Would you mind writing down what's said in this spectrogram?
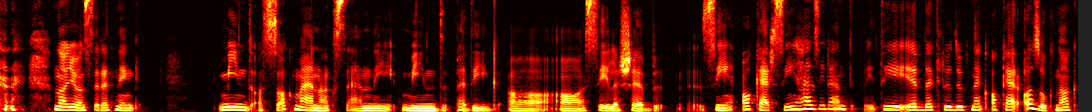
nagyon szeretnénk mind a szakmának szánni, mind pedig a, a szélesebb szín, akár színház iránti érdeklődőknek, akár azoknak,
